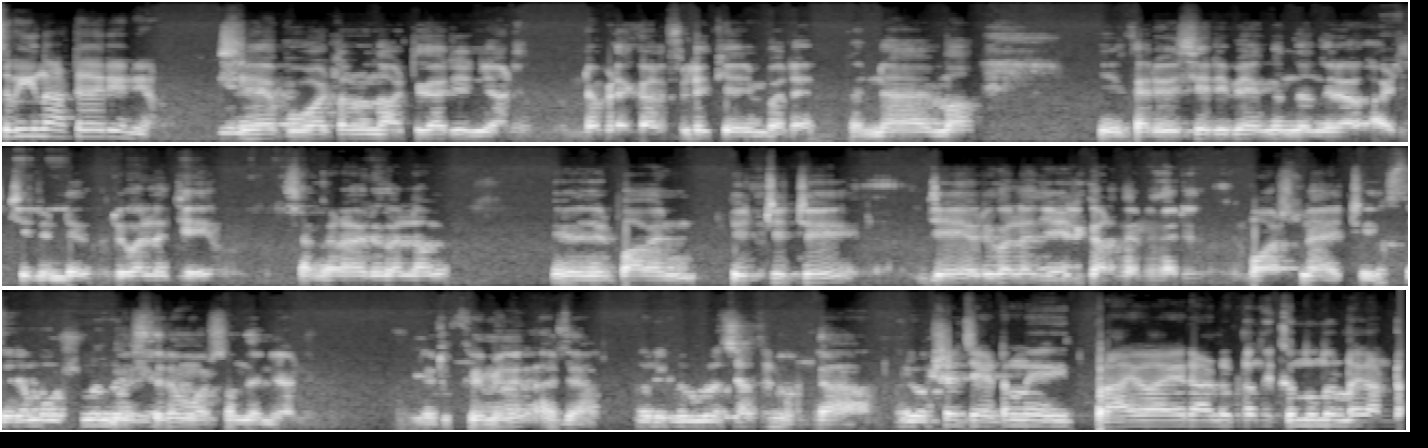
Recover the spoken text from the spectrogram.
സ്ത്രീ നാട്ടുകാർ തന്നെയാണ്? പക്ഷേ പൂവാട്ടറും നാട്ടുകാരി തന്നെയാണ്. പിന്നെ ഇവിടെ ഗൾഫിലേക്ക് പോലെ. പിന്നെ അമ്മ ഈ കരുവശ്ശേരി ബാങ്കിൽ നിന്ന് അടിച്ചിട്ടുണ്ട്. ഒരു കൊല്ലം ജയിൽ സങ്കടം ഒരു കൊല്ലം പവൻ വിറ്റിട്ട് ജയിൽ ഒരു കൊല്ലം ജയിലിൽ കടന്നിരുന്ന ഒരു മോഷണമായിട്ട് സ്ഥിര മോഷണം തന്നെയാണ്. ഒരു ക്രിമിനൽ അല്ല ഒരു ക്രിമിനൽ ഒരു ചേട്ടൻ പ്രായമായ ഒരാൾ ഇവിടെ നിൽക്കുന്നു എന്നുള്ള കണ്ട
